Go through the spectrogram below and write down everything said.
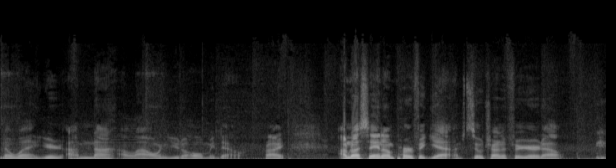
"No way, you're. I'm not allowing you to hold me down." Right? I'm not saying I'm perfect yet. I'm still trying to figure it out. I'm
